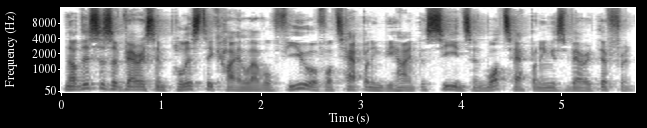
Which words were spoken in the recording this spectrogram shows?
Now, this is a very simplistic high level view of what's happening behind the scenes, and what's happening is very different.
